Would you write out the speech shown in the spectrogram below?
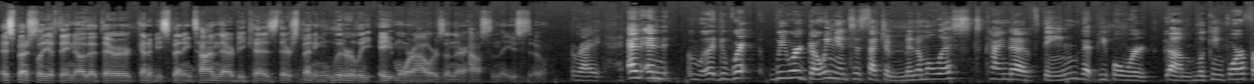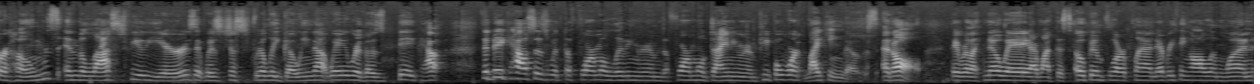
especially if they know that they're going to be spending time there because they're spending literally eight more hours in their house than they used to. Right. And and we're, we were going into such a minimalist kind of thing that people were um, looking for for homes in the last few years. It was just really going that way, where those big hou- the big houses with the formal living room, the formal dining room, people weren't liking those. at all. They were like, no way, I want this open floor plan, everything all in one.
